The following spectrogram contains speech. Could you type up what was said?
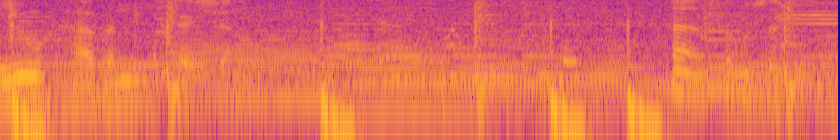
নিউ হ্যাভেন ফ্যাশন হ্যাঁ সমস্যা কি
